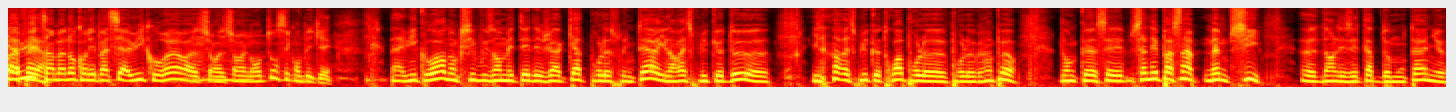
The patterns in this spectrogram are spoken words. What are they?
facile à à, 8, faire. hein, maintenant qu'on est passé à 8 coureurs euh, sur, sur un grand tour, c'est compliqué. Ben, 8 coureurs, donc si vous en mettez déjà 4 pour le sprinter, il en reste plus que 2, il en reste plus que 3 pour le, pour le grimpeur. Donc euh, c'est, ça n'est pas simple, même si euh, dans les étapes de montagne,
